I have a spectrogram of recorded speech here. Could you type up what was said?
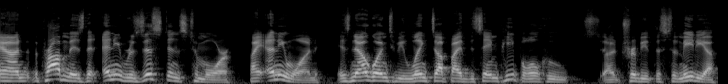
And the problem is that any resistance to Moore by anyone is now going to be linked up by the same people who uh, attribute this to the media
